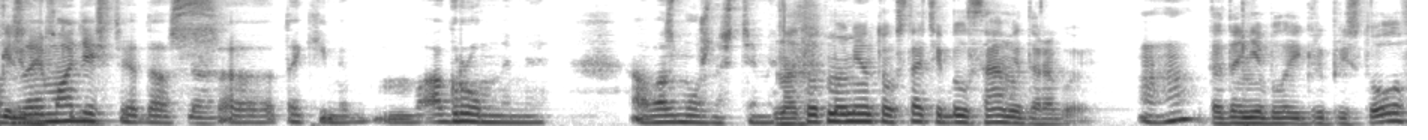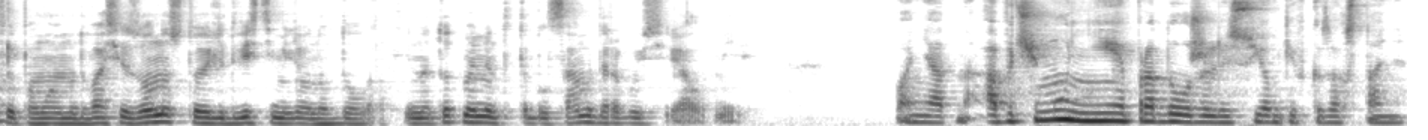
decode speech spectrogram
взаимодействия да, с да. Такими огромными возможностями. На тот момент он, кстати, был самый дорогой. Угу. Тогда не было «Игры престолов», и, по-моему, два сезона стоили 200 миллионов долларов. И на тот момент это был самый дорогой сериал в мире. Понятно. А почему не продолжили съемки в Казахстане?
